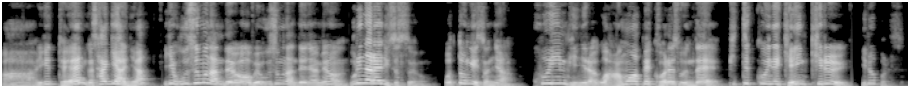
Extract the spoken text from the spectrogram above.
아, 이게 돼? 이거 사기 아니야? 이게 웃으면 안 돼요. 왜 웃으면 안 되냐면 우리나라에도 있었어요. 어떤 게 있었냐? 코인빈이라고 암호화폐 거래소인데 비트코인의 개인 키를 잃어버렸어요.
